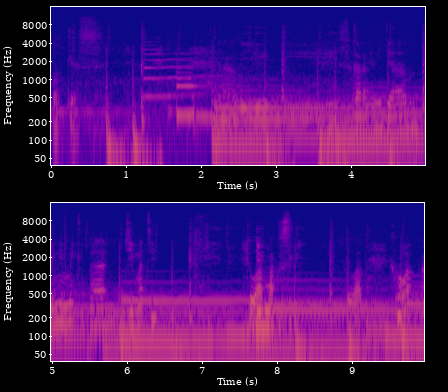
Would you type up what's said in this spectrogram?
podcast. Kali ini sekarang ini jam Ini mic apa jimat sih? itu apa? itu apa? Oh apa?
